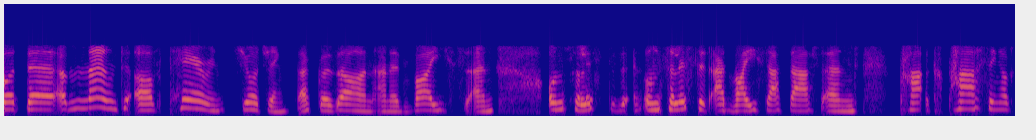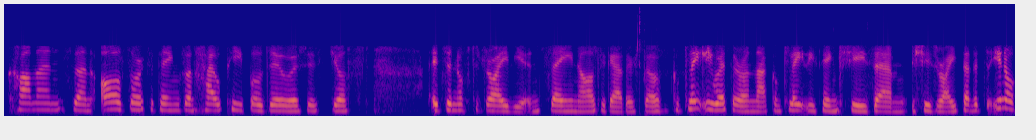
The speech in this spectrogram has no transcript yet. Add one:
But the amount of parent judging that goes on and advice and unsolicited, unsolicited advice at that and pa- passing of comments and all sorts of things on how people do it is just it's enough to drive you insane altogether. So I'm completely with her on that. Completely think she's um she's right that it's you know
